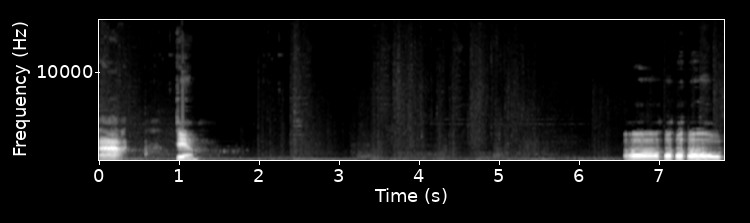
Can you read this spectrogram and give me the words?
Ah! Damn. Oh, ho, ho, ho.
